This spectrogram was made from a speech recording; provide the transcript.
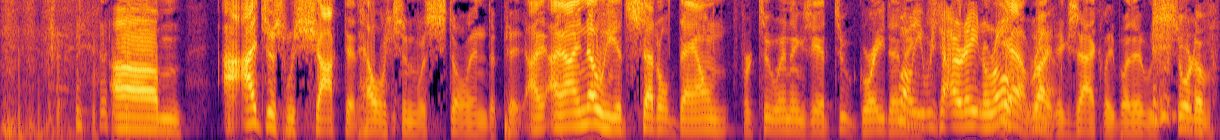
um, I, I just was shocked that Hellickson was still into pitch. I, I, I know he had settled down for two innings. He had two great innings. Well, he retired eight in a row. Yeah, right, Yeah. exactly. But it was sort of.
